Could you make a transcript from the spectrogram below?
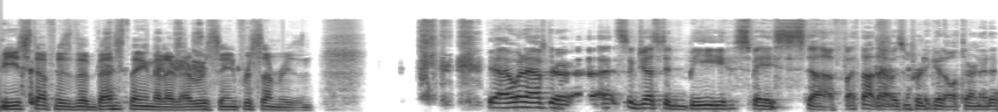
B stuff is the best thing that I've ever seen for some reason. Yeah, I went after uh, suggested B space stuff. I thought that was a pretty good alternative.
